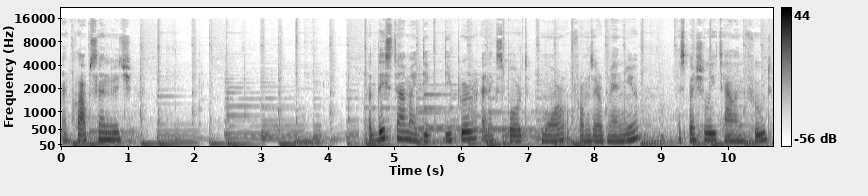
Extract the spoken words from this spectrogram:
and club sandwich. But this time I dig deeper and explored more from their menu, especially Italian food.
